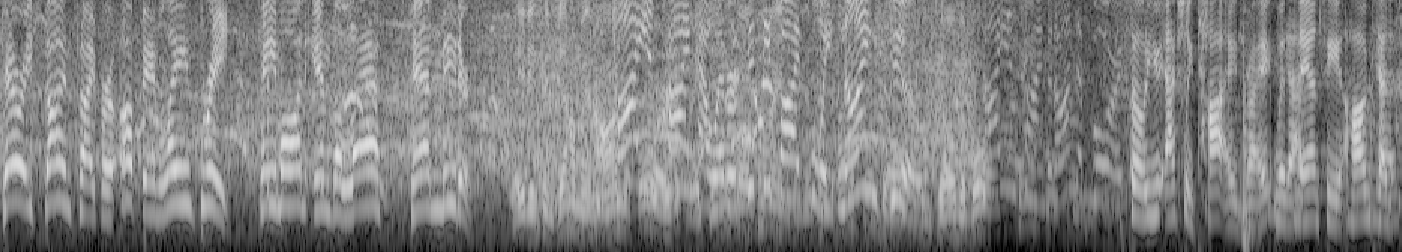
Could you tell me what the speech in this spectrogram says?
Carrie Steinseifer up in lane three. Came on in the last 10 meters. Ladies and gentlemen, on Tie the in board, time, however, there behind, this is 55.92. unofficial Until the board Tie in time, but on the board. So you actually tied, right, with Yes. Nancy Hogshead. Yes.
